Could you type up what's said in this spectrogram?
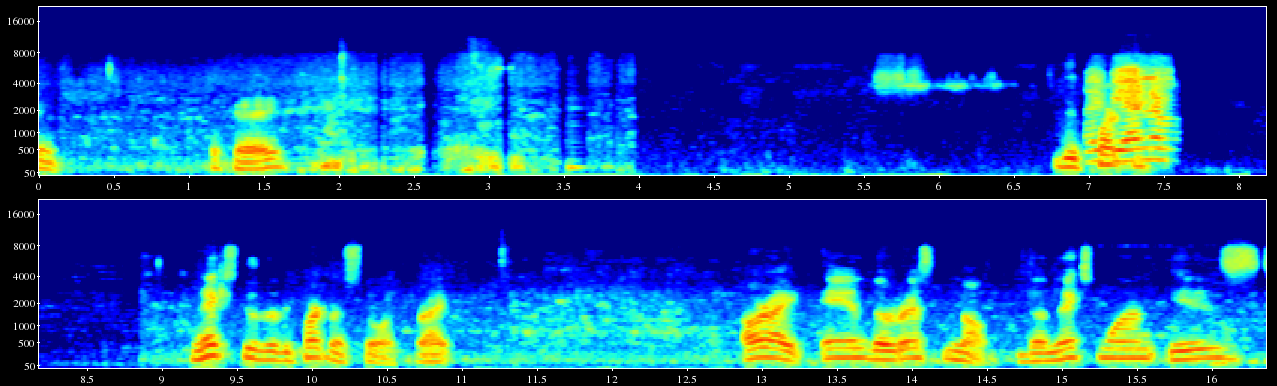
think. Okay. Ahí Depart- viene. next to the department store, right? All right, and the rest, no. The next one is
